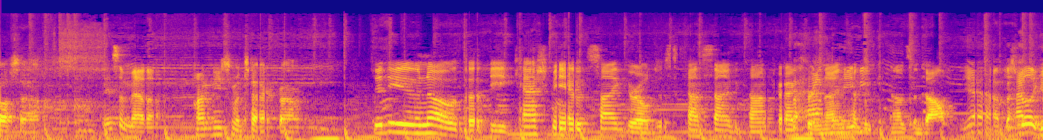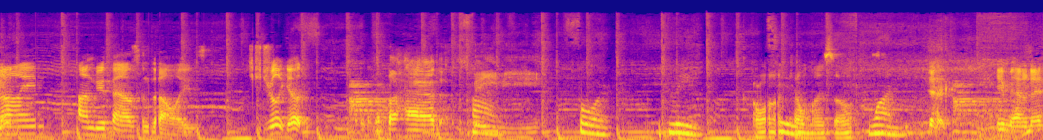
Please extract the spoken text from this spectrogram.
Bust out. It's a meta. I need some attack power. Did you know that the Cash Me Outside girl just got signed a contract for Bahad nine Baby? hundred thousand dollars? Yeah, but really good. Nine hundred thousand dollars. She's really good. Bahad baby. four, three, I want to kill myself. one. Yeah. Humanity. Eh?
